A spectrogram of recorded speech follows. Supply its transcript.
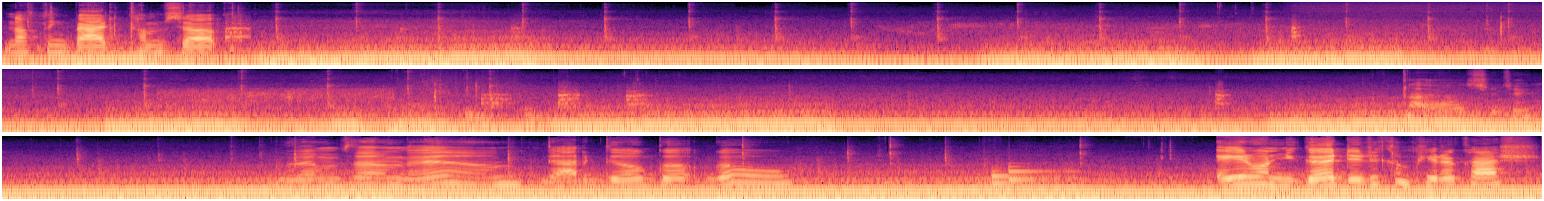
Nothing bad comes up. Vroom, vroom, vroom. Gotta go, go, go. 81, you good? Did your computer crash?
